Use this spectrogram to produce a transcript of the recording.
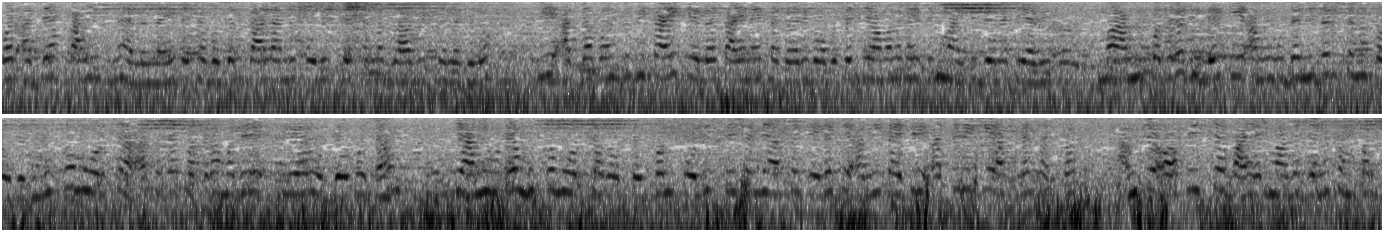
पण अद्याप काहीच झालं नाही. त्याच्याबद्दल काल आम्ही पोलीस स्टेशनला जाब विचारला गेलो की आतापर्यंत तुम्ही काय केलं काय नाही तक्रारीबाबत त्याची आम्हाला काहीतरी माहिती देण्यात यावी. मग आम्ही पत्र दिले की आम्ही उद्या निदर्शनं करतो मुक मोर्चा असं त्या पत्रामध्ये क्लिअर उद्योग होता की आम्ही उद्या मुक मोर्चा करतो पण पोलीस स्टेशनने असं केलं की आम्ही काहीतरी अतिरेकी असल्यासारखं आमच्या ऑफिसच्या बाहेर माझं जनसंपर्क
